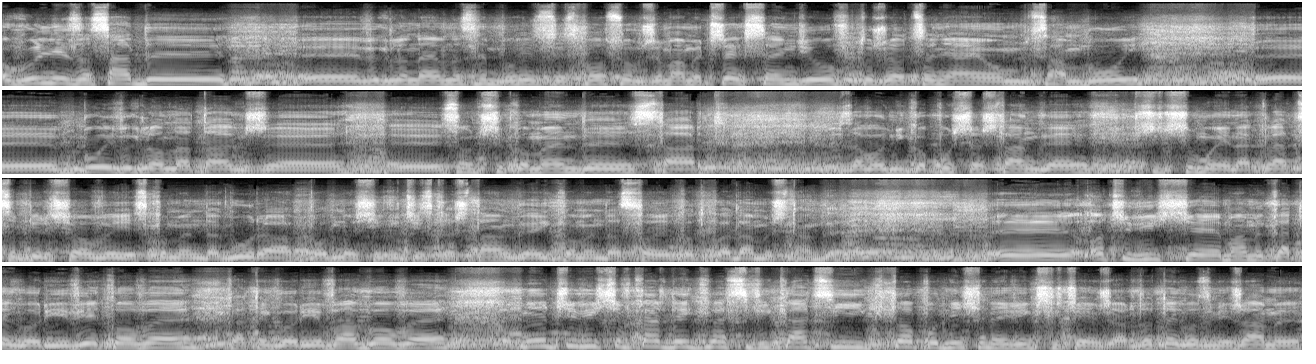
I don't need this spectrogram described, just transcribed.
Ogólnie zasady e, wyglądają w następujący sposób, że mamy trzech sędziów, którzy oceniają sam bój. E, bój wygląda tak, że e, są trzy komendy, start, zawodnik opuszcza sztangę, przytrzymuje na klatce piersiowej, jest komenda góra, podnosi, wyciska sztangę i komenda stojek, odkładamy sztangę. Oczywiście mamy kategorie wiekowe, kategorie wagowe, no i oczywiście w każdej klasyfikacji kto podniesie największy ciężar. Do tego zmierzamy,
